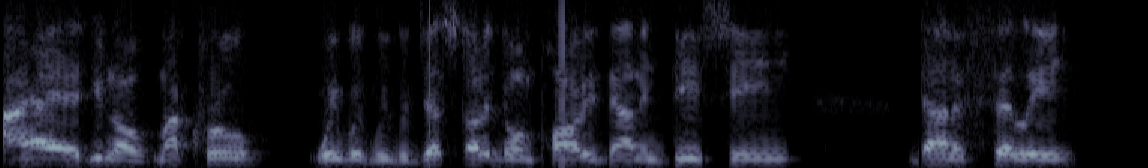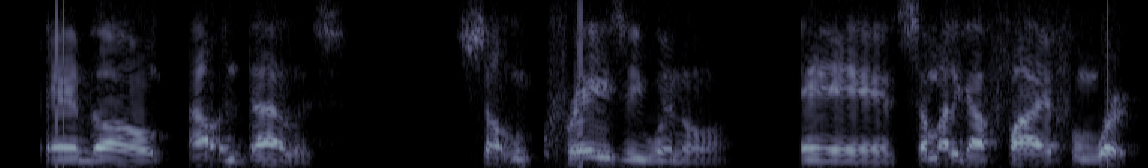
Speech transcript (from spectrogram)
I had you know my crew. We would we would just started doing parties down in D.C., down in Philly, and um, out in Dallas. Something crazy went on, and somebody got fired from work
